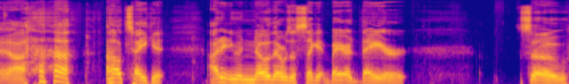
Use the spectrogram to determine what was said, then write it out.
Uh, I'll take it. I didn't even know there was a second bear there. So,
